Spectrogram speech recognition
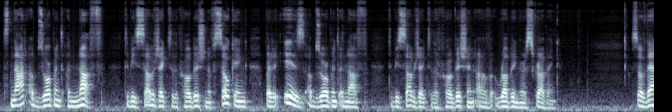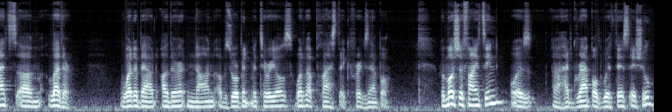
It's not absorbent enough to be subject to the prohibition of soaking, but it is absorbent enough to be subject to the prohibition of rubbing or scrubbing. So that's um, leather. What about other non absorbent materials? What about plastic, for example? Rav Moshe Feinstein was, uh, had grappled with this issue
